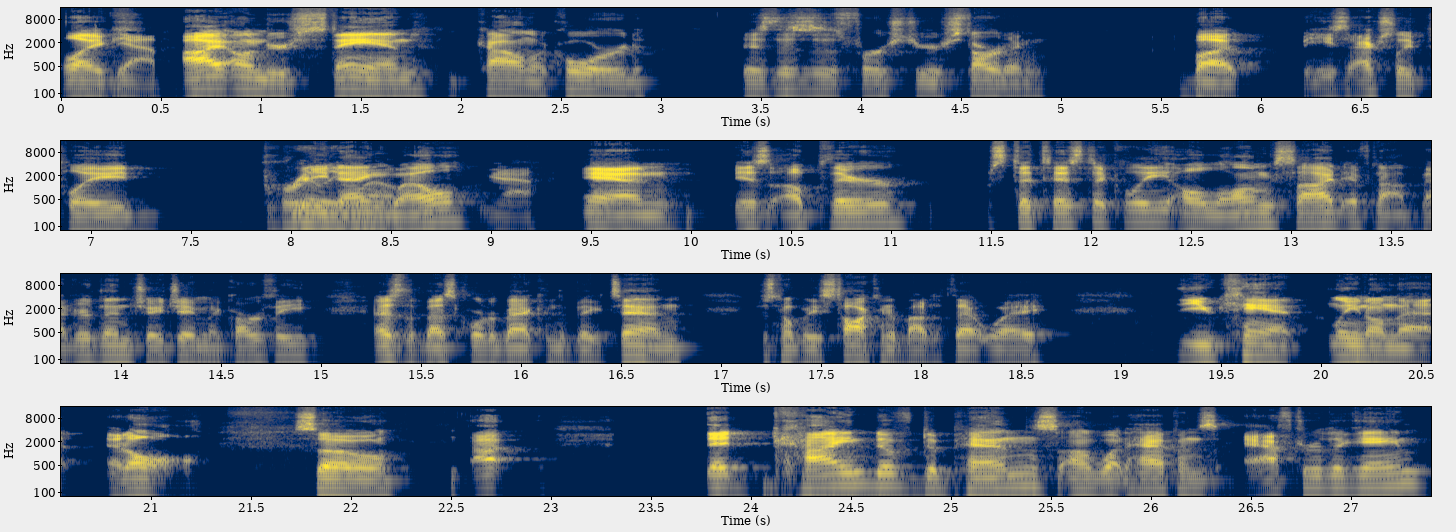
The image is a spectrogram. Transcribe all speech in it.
Like, Yeah. I understand Kyle McCord is this is his first year starting, but he's actually played pretty Really dang well. Yeah. and is up there statistically alongside, if not better than JJ McCarthy as the best quarterback in the Big Ten. Just nobody's talking about it that way. You can't lean on that at all. So I, it kind of depends on what happens after the game,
